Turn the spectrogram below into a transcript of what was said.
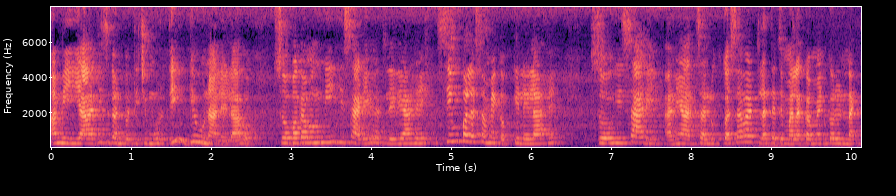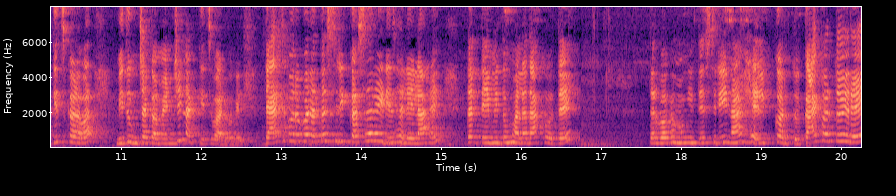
आम्ही याआधीच गणपतीची मूर्ती घेऊन आलेलो आहोत. सो बघा मग मी ही साडी घातलेली आहे. सिंपल असा मेकअप केलेला आहे. सो ही साडी आणि आजचा लुक कसा वाटला ते ते मला कमेंट करून नक्कीच कळवा. मी तुमच्या कमेंटची नक्कीच वाट बघेल. त्याचबरोबर आता श्री कसा रेडी झालेला आहे? तर ते मी तुम्हाला दाखवते. तर बघा मग इथे श्री ना हेल्प करतोय. काय करतोय रे?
